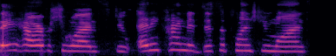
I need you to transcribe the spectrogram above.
say however she wants, do any kind of discipline she wants,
